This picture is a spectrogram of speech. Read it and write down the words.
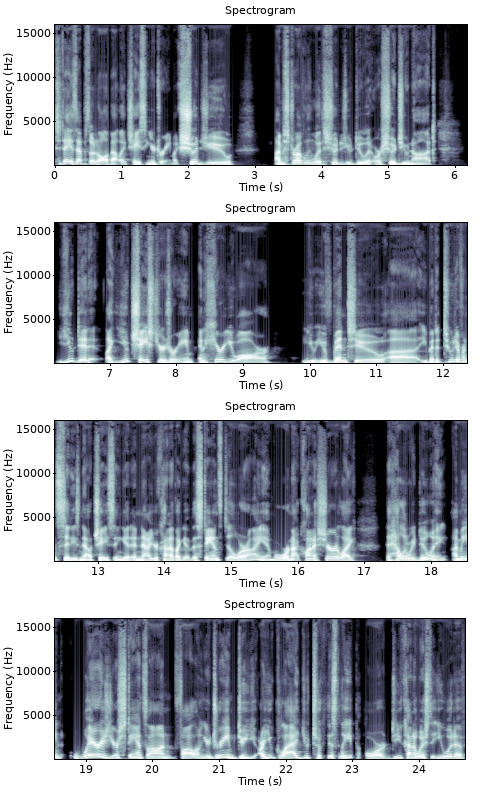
today's episode is all about like chasing your dream. Like should you I'm struggling with should you do it or should you not you did it. Like you chased your dream, and here you are. You you've been to uh, you've been to two different cities now chasing it, and now you're kind of like at the standstill where I am, where we're not kind of sure like the hell are we doing? I mean, where is your stance on following your dream? Do you are you glad you took this leap, or do you kind of wish that you would have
